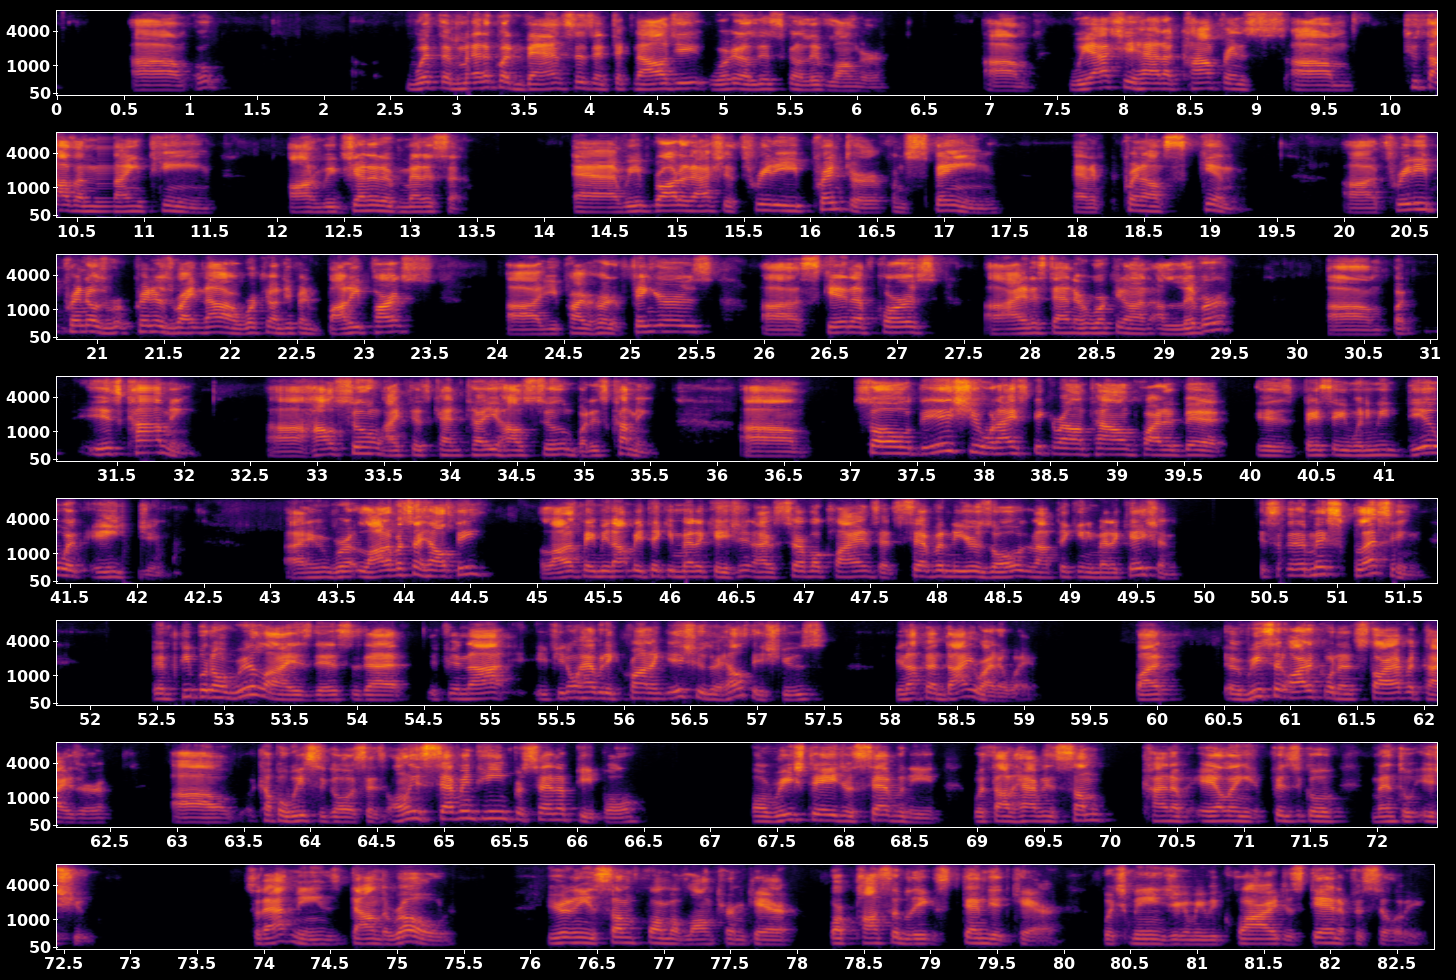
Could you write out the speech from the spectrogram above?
um, oh, with the medical advances and technology, we're gonna live, gonna live longer. Um, we actually had a conference um, 2019 on regenerative medicine. And we brought in actually a 3D printer from Spain and it print out skin. Uh, 3D printers, printers right now are working on different body parts. Uh, you've probably heard of fingers, uh, skin, of course, I understand they're working on a liver, um, but it's coming. Uh, how soon? I just can't tell you how soon, but it's coming. Um, so the issue when I speak around town quite a bit is basically when we deal with aging. A lot of us are healthy. A lot of us maybe not be taking medication. I have several clients at 70 years old not taking any medication. It's a mixed blessing and people don't realize this is that if you're not if you don't have any chronic issues or health issues you're not going to die right away. But a recent article in a star advertiser uh, a couple weeks ago says only 17% of people will reach the age of 70 without having some kind of ailing physical mental issue. So that means down the road you're going to need some form of long-term care or possibly extended care which means you're going to be required to stay in a facility.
